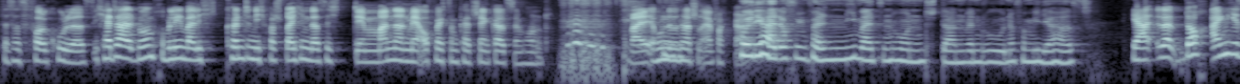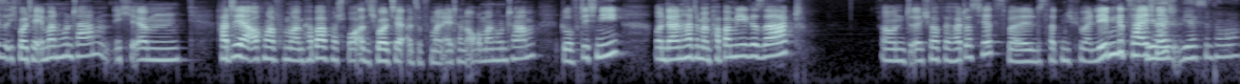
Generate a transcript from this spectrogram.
dass das voll cool ist. Ich hätte halt nur ein Problem, weil ich könnte nicht versprechen, dass ich dem Mann dann mehr Aufmerksamkeit schenke als dem Hund. weil Hunde sind halt schon einfach Hol geil. dir halt auf jeden Fall niemals einen Hund, dann, wenn du eine Familie hast. Ja, äh, doch, eigentlich ist es, ich wollte ja immer einen Hund haben. Ich ähm, hatte ja auch mal von meinem Papa versprochen, also ich wollte, also von meinen Eltern auch immer einen Hund haben, durfte ich nie. Und dann hatte mein Papa mir gesagt, und äh, ich hoffe, er hört das jetzt, weil das hat mich für mein Leben Wie, gezeichnet. heißt, wie heißt dein Papa?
